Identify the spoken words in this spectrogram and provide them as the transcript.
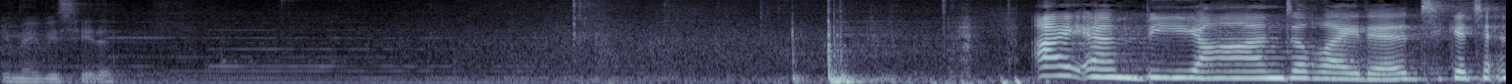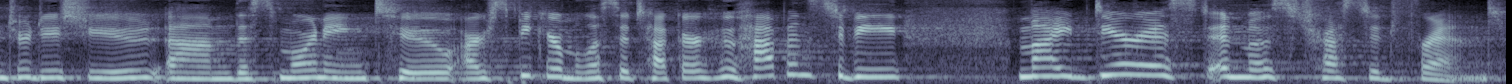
You may be seated. I am beyond delighted to get to introduce you um, this morning to our speaker, Melissa Tucker, who happens to be my dearest and most trusted friend.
